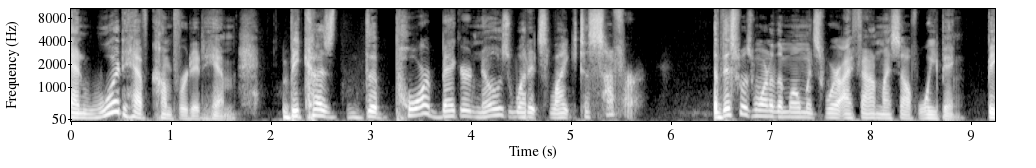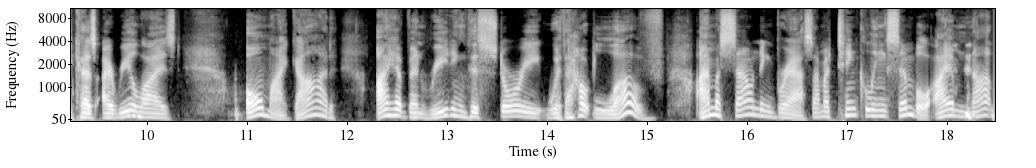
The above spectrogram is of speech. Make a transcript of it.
and would have comforted him because the poor beggar knows what it's like to suffer. This was one of the moments where I found myself weeping because I mm. realized, oh my God, I have been reading this story without love. I'm a sounding brass. I'm a tinkling cymbal. I am not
